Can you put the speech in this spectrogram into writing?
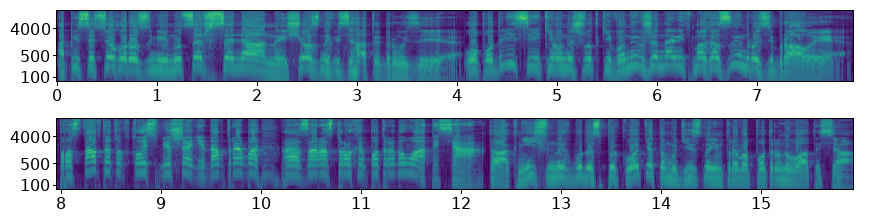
А після цього розумію, ну це ж селяни, що з них взяти, друзі? О, подивіться, які вони швидкі, вони вже навіть магазин розібрали. Поставте тут хтось мішені, нам треба а, зараз трохи потренуватися. Так, ніч в них буде спекотня, тому дійсно їм треба потренуватися.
